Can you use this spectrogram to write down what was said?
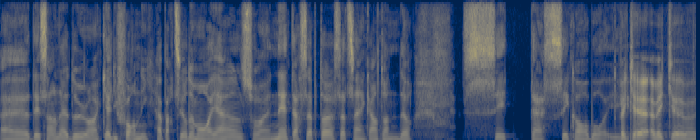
euh, descendre à deux en Californie à partir de Montréal sur un Intercepteur 750 Honda, c'est assez cowboy. Fait que, avec euh,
